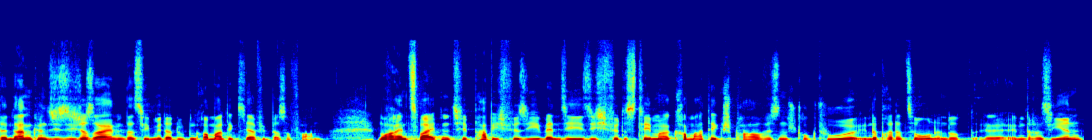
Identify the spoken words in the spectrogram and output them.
denn dann können Sie sicher sein, dass Sie mit der Duden-Grammatik sehr viel besser fahren. Noch einen zweiten Tipp habe ich für Sie, wenn Sie sich für das Thema Grammatik, Sprachwissen, Struktur, Interpretation inter äh, interessieren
